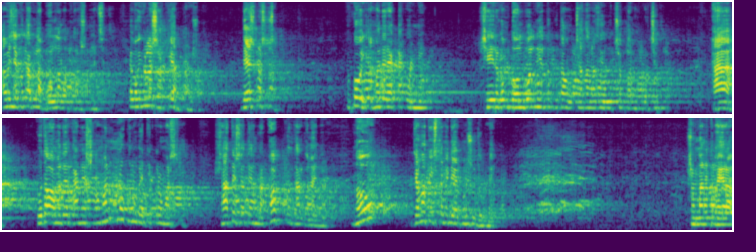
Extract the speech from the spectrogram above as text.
আমি যে কথাগুলো বললাম, আপনারা শুনেছেন। এবং এগুলো সাক্ষী আপনারা শুনে দেশবাসী। কই, আমাদের একটা কর্মী, সেই রকম দলবল নিয়ে তো কোথাও চাঁদাবাজির উৎসব পালন করছে হ্যাঁ কোথাও আমাদের কানে সামান্য কোনো ব্যতিক্রম আসলে, সাথে সাথে আমরা খপ করে তার গলায় দেবো নো, জামাত ইসলামীতে এখন সুযোগ নেই। সম্মানিত ভাইয়েরা,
